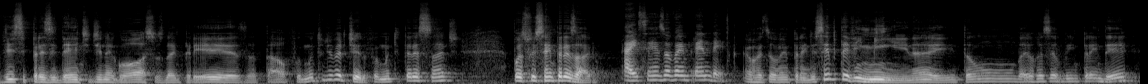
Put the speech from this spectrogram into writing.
vice-presidente de negócios da empresa, tal. Foi muito divertido, foi muito interessante. Depois fui ser empresário. Aí você resolveu empreender. Eu resolvi empreender. Sempre teve em mim, né? Então daí eu resolvi empreender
